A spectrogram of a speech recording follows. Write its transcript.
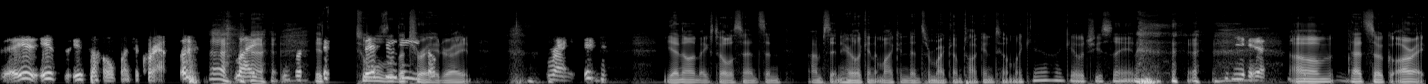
it, it's it's a whole bunch of crap, like it's tools of the trade, right? right? Yeah, no, it makes total sense. And I'm sitting here looking at my condenser mic I'm talking to. I'm like, yeah, I get what she's saying. yeah. um, that's so cool. All right.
